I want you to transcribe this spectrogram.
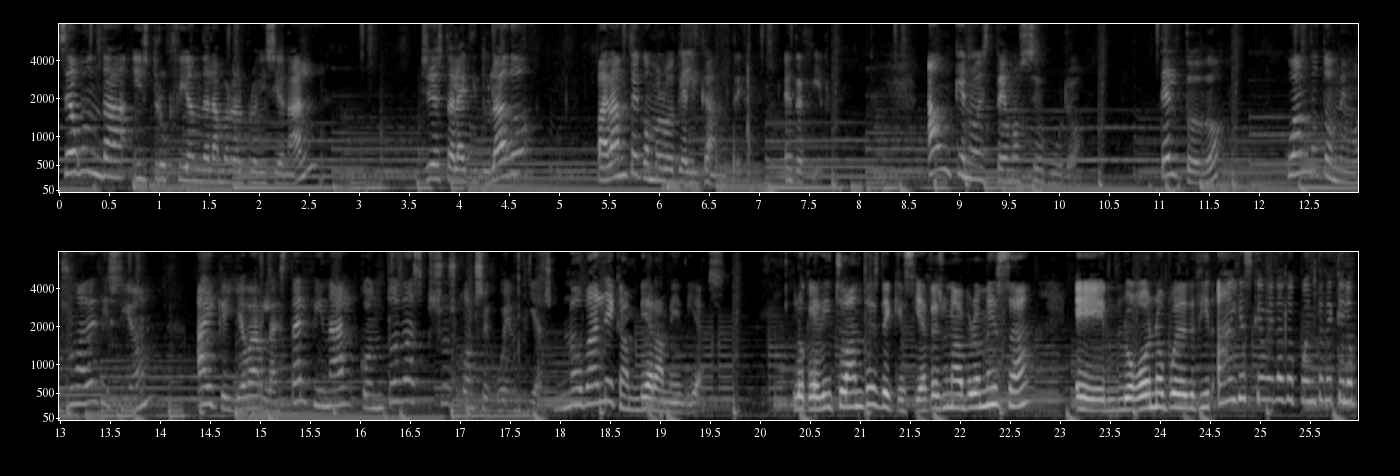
Segunda instrucción de la moral provisional. Yo esta la he titulado Palante como los de Alicante. Es decir, aunque no estemos seguros del todo, cuando tomemos una decisión hay que llevarla hasta el final con todas sus consecuencias. No vale cambiar a medias. Lo que he dicho antes de que si haces una promesa, eh, luego no puedes decir, ay, es que me he dado cuenta de que lo,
